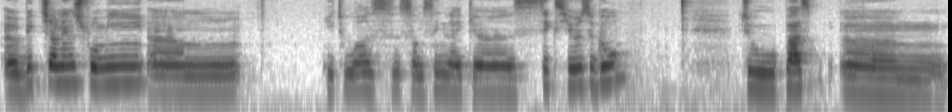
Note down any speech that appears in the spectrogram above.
a big challenge for me. Um, it was something like uh, six years ago to pass um,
